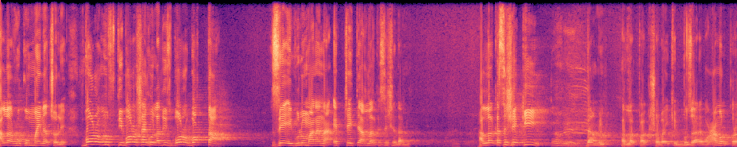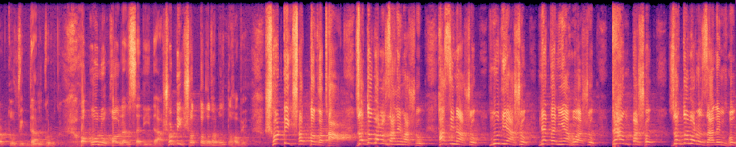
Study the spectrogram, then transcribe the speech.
আল্লাহর হুকুম মাইনা চলে। বড় মুফতি, বড় শাইখুল হাদিস, বড় বক্তা, যে এগুলো মানে না, এর চাইতে আল্লাহর কাছে সে দামি। আল্লাহর কাছে সে কি? দামি। আল্লাহ পাক সবাইকে বুঝার এবং আমল করার তৌফিক দান করুক। অকুলু কওলান সাদিদা, সঠিক সত্য কথা বলতে হবে। সঠিক সত্য কথা। যত বড় জালেম আসুক, হাসিনা আসুক, মুদি আসুক, নেতানিয়াহু আসুক, ট্রাম্প আসুক, যত বড় জালেম হোক,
